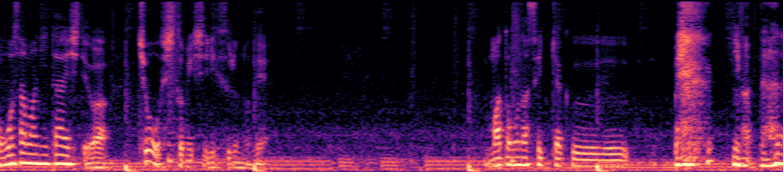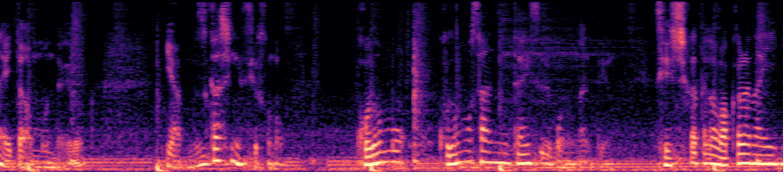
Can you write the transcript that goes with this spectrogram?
お子様に対しては超人見知りするので、まともな接客 にはならないとは思うんだけど、いや、難しいんですよ、その、子供、子供さんに対するこの、なんていうの、接し方がわからない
